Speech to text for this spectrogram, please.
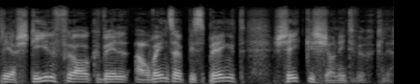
eine Stilfrage, weil auch wenn es etwas bringt, schick ist ja nicht wirklich.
